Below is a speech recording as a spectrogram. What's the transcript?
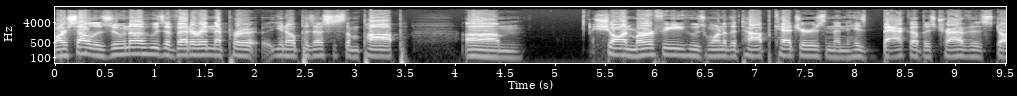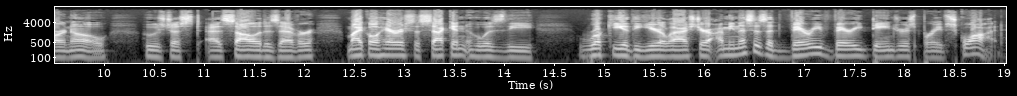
Marcel Ozuna, who's a veteran that, you know, possesses some pop. Um, Sean Murphy, who's one of the top catchers. And then his backup is Travis d'Arnaud, who's just as solid as ever. Michael Harris II, who was the rookie of the year last year. I mean, this is a very, very dangerous Brave squad.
